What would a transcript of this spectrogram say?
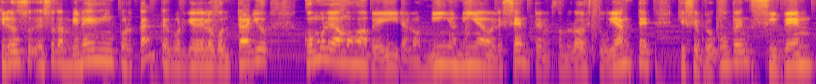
creo que eso, también es importante, porque de lo contrario, ¿cómo le vamos a pedir a los niños, niñas, adolescentes, a los estudiantes, que se preocupen si ven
